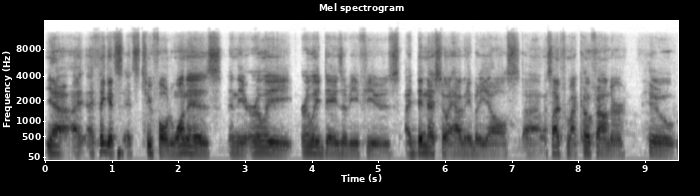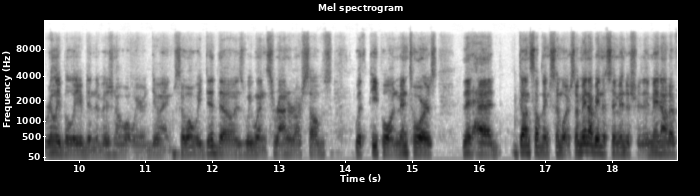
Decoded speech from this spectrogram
Yeah I, I think it's it's twofold. One is in the early early days of eFuse i didn't necessarily have anybody else uh, aside from my co-founder who really believed in the vision of what we were doing. So what we did though is we went and surrounded ourselves with people and mentors that had done something similar. So it may not be in the same industry. They may not have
